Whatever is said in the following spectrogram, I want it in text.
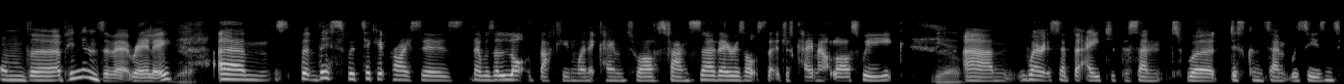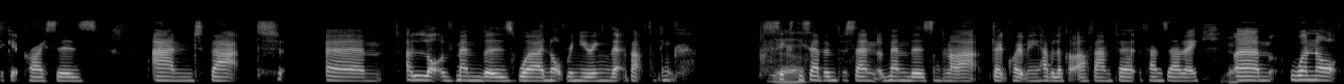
on the opinions of it really Yeah. um but this with ticket prices there was a lot of backing when it came to our fan survey results that just came out last week Yeah. um, where it said that 80% were discontent with season ticket prices and that um, a lot of members were not renewing that about i think 67% of members something like that don't quote me have a look at our fan fan survey Yeah. um, were not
